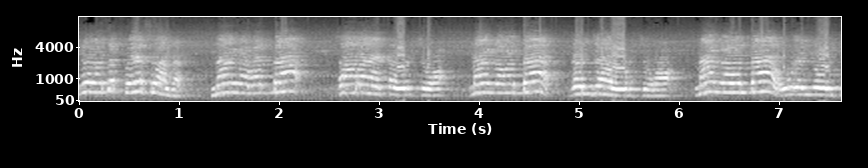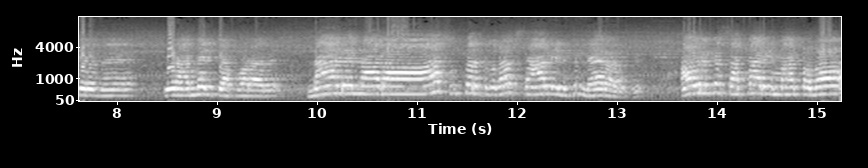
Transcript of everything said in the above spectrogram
இவன் வந்து பேசுவாங்க நாங்க வந்தா சாராயத்தை ஒழிச்சிருவோம். நாங்க வந்தா கஞ்சா ஒழிச்சிருவோம். நாங்க வந்தா எங்க ஒழிக்கிறது. இவர் அமெரிக்கா போறாரு. நாடு நாடா சுத்துறதுக்கு தான் ஸ்டாலினுக்கு நேரம் இருக்கு. அவருக்கு சப்பாரி மாத்தணும்.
